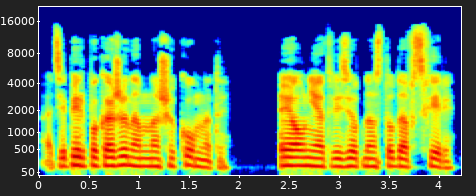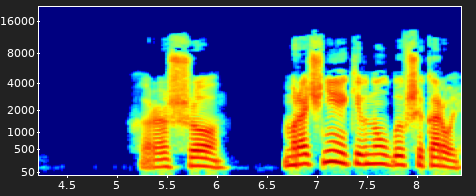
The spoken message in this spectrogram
А теперь покажи нам наши комнаты. Эл не отвезет нас туда в сфере. «Хорошо», — мрачнее кивнул бывший король.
